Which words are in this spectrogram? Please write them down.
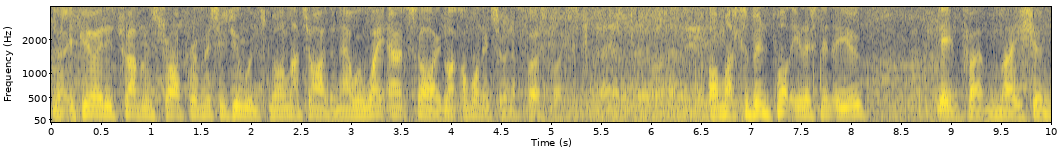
Look, if you had his trouble and strife for a missus, you wouldn't smell much either. Now, we'll wait outside like I wanted to in the first place. I must have been potty listening to you. The information.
